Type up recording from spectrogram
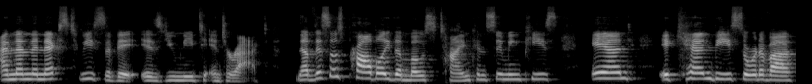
and then the next piece of it is you need to interact now this is probably the most time consuming piece and it can be sort of a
